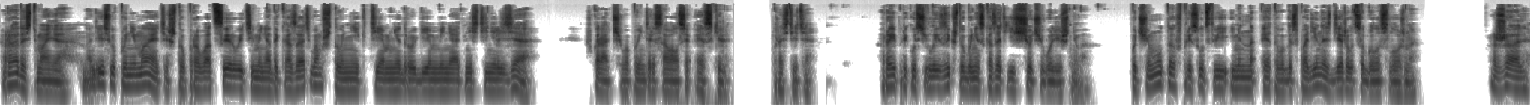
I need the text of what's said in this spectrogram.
«Радость моя, надеюсь, вы понимаете, что провоцируете меня доказать вам, что ни к тем, ни другим меня отнести нельзя», — вкратчиво поинтересовался Эскель. «Простите». Рэй прикусила язык, чтобы не сказать еще чего лишнего. Почему-то в присутствии именно этого господина сдерживаться было сложно. «Жаль»,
